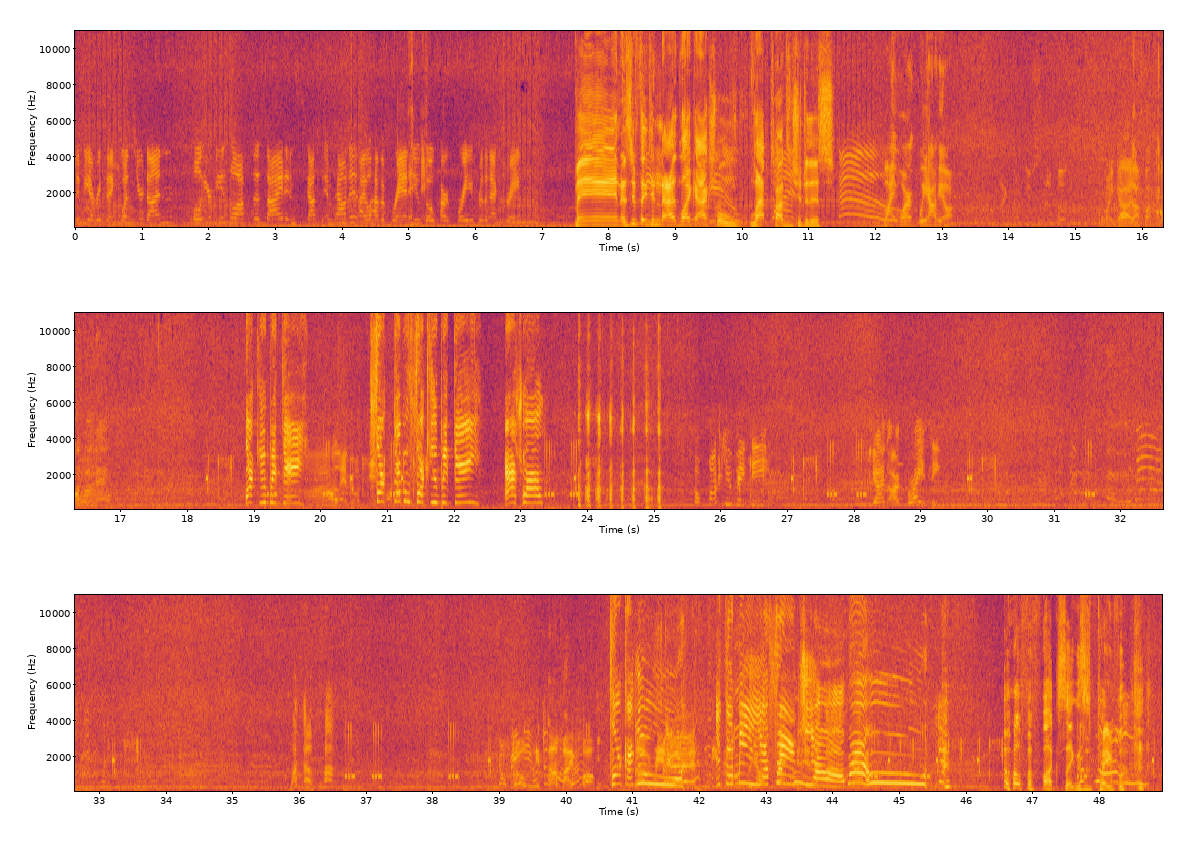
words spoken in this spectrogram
should be everything. Once you're done, pull your vehicle off to the side and scuff impound it. I will have a brand new go kart for you for the next race. Man, as if they didn't add like actual lap times and shit to this. Go! Light work. We out here. Oh my god. Fuck you, Big D. Oh, fuck double fuck you, Big D. Asshole. Oh, fuck you, Big D. You guys are crazy. What the fuck? Bro, it's not my fault. Fuck are you? It's a me, a friend, y'all. Wahoo! Oh, for fuck's sake, this is painful.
